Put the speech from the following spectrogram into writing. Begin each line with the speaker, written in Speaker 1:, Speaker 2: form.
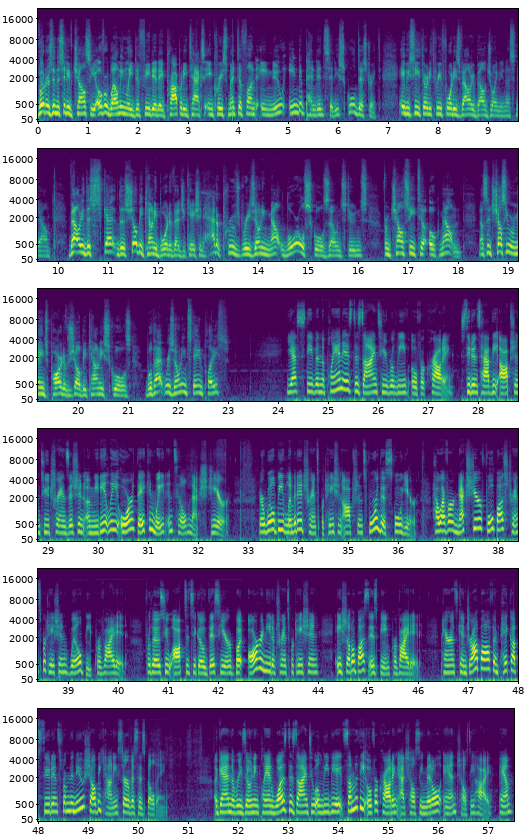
Speaker 1: Voters in the city of Chelsea overwhelmingly defeated a property tax increase meant to fund a new independent city school district. ABC 3340's Valerie Bell joining us now. Valerie, the, the Shelby County Board of Education had approved rezoning Mount Laurel School zone students from Chelsea to Oak Mountain. Now, since Chelsea remains part of Shelby County schools, will that rezoning stay in place?
Speaker 2: Yes, Stephen, the plan is designed to relieve overcrowding. Students have the option to transition immediately or they can wait until next year. There will be limited transportation options for this school year. However, next year, full bus transportation will be provided. For those who opted to go this year but are in need of transportation, a shuttle bus is being provided. Parents can drop off and pick up students from the new Shelby County Services Building. Again, the rezoning plan was designed to alleviate some of the overcrowding at Chelsea Middle and Chelsea High. Pam?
